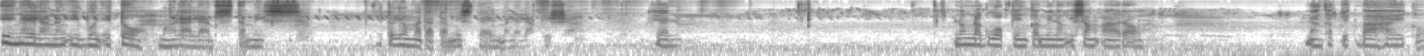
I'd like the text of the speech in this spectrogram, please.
ingay lang ng ibon ito mga lalabs tamis ito yung matatamis dahil malalaki siya yan oh. nung nag-walking kami ng isang araw ng kapitbahay ko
